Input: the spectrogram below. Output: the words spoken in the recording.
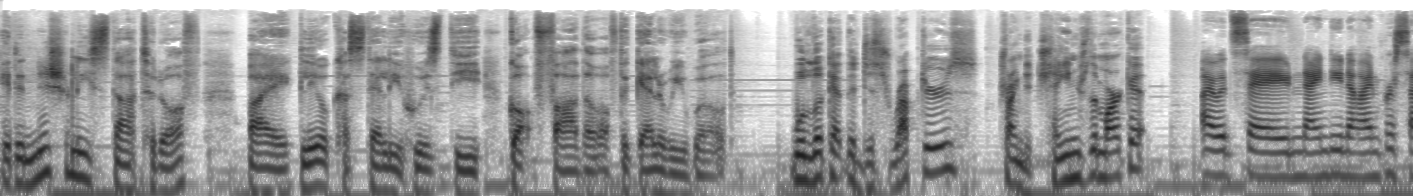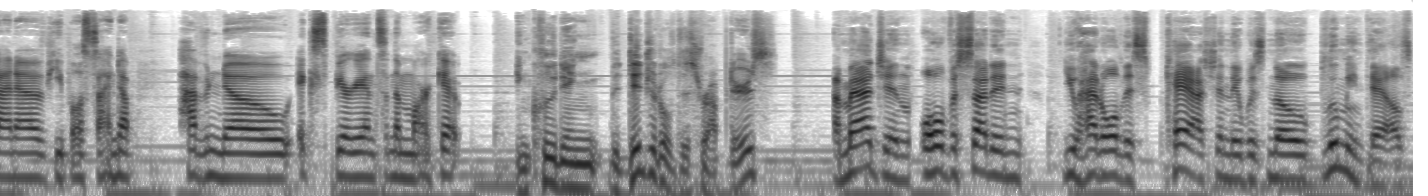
It initially started off by Leo Castelli, who is the godfather of the gallery world. We'll look at the disruptors trying to change the market. I would say 99% of people signed up have no experience in the market, including the digital disruptors. Imagine all of a sudden you had all this cash and there was no Bloomingdale's.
